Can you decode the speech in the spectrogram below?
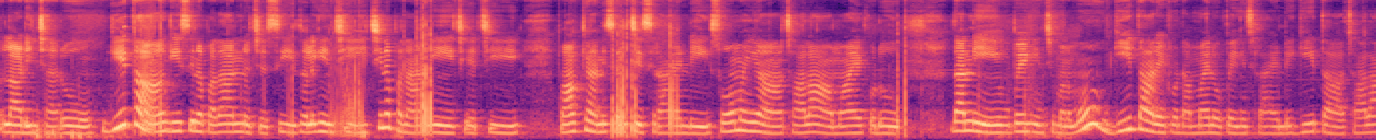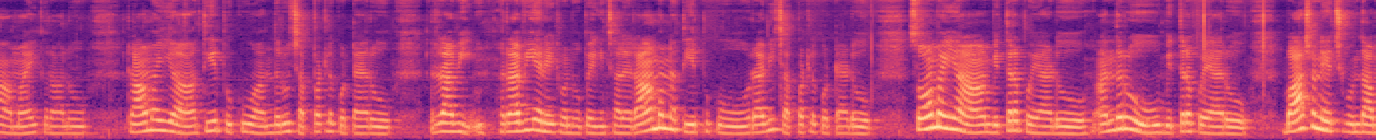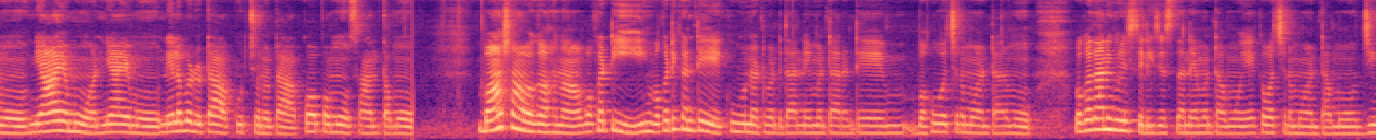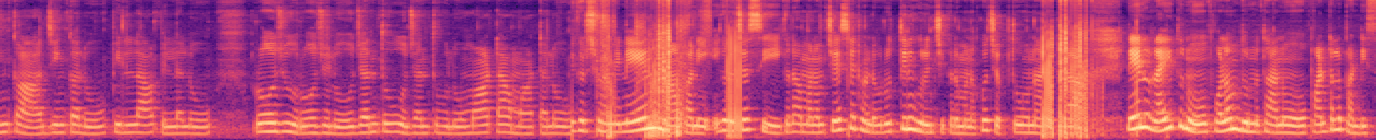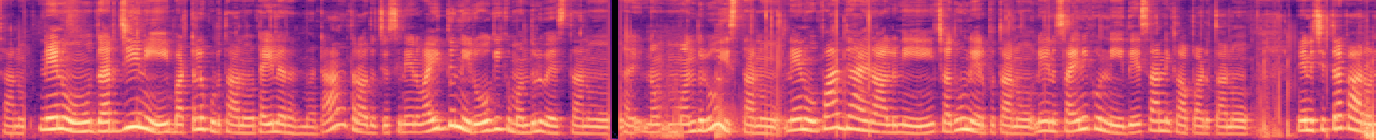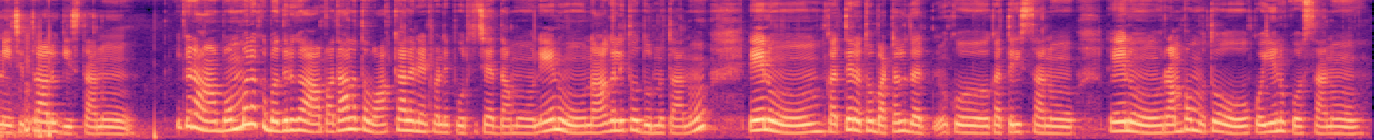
లాడించారు. గీత గీసిన పదాన్ని వచ్చేసి తొలగించి ఇచ్చిన పదాన్ని చేర్చి వాక్యాన్ని సరిచేసి రాయండి. సోమయ్య చాలా అమాయకుడు. దాన్ని ఉపయోగించి మనము గీత అనేటువంటి అమ్మాయిని ఉపయోగించి రాయండి. గీత చాలా అమాయకురాలు. రామయ్య తీర్పుకు అందరూ చప్పట్లు కొట్టారు. రవి రవి అనేటువంటి ఉపయోగించాలి. రామన్న తీర్పుకు రవి చప్పట్లు కొట్టాడు. సోమయ్య బిత్తరపోయాడు. అందరూ బిత్తరపోయారు. భాష నేర్చుకుందాము. న్యాయము అన్యాయము నిలబడుట కూర్చొనుట కోపము శాంతము. భాష అవగాహన ఒకటి ఒకటి కంటే ఎక్కువ ఉన్నటువంటి దాన్ని ఏమంటారంటే బహువచనము అంటాము ఒకదాని గురించి తెలియజేస్తే దాన్ని ఏమంటాము? ఏకవచనము అంటాము. జింక జింకలు పిల్ల పిల్లలు రోజు రోజులు జంతువు జంతువులు మాట మాటలు. ఇక్కడ చూడండి నేను నా పని. ఇక్కడ వచ్చేసి ఇక్కడ మనం చేసేటువంటి వృత్తిని గురించి ఇక్కడ మనకు చెప్తూ ఉన్నారు ఇక్కడ. నేను రైతును పొలం దున్నుతాను పంటలు పండిస్తాను. నేను దర్జీని బట్టలు కుడతాను టైలర్ అనమాట తర్వాత వచ్చేసి నేను వైద్యుని రోగికి మందులు వేస్తాను. మందులు ఇస్తాను. నేను ఉపాధ్యాయురాలుని చదువు నేర్పుతాను. నేను సైనికుణ్ణి దేశాన్ని కాపాడుతాను. నేను చిత్రకారుణ్ణి చిత్రాలు గీస్తాను. ఇక్కడ బొమ్మలకు బదులుగా పదాలతో వాక్యాలు అనేటువంటి పూర్తి చేద్దాము. నేను నాగలితో దున్నుతాను. నేను కత్తెరతో బట్టలు దర్ కో- కత్తిరిస్తాను. నేను రంపముతో కొయ్యను కోస్తాను.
